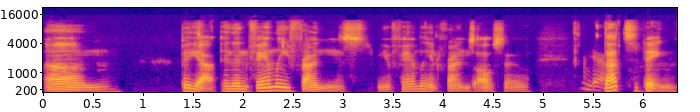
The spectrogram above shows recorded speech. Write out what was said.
Um, but yeah, and then family, friends, you know, family and friends also. Yeah. That's the thing.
